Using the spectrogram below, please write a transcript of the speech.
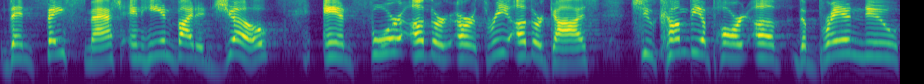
than Face Smash, and he invited Joe and four other or three other guys to come be a part of the brand new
